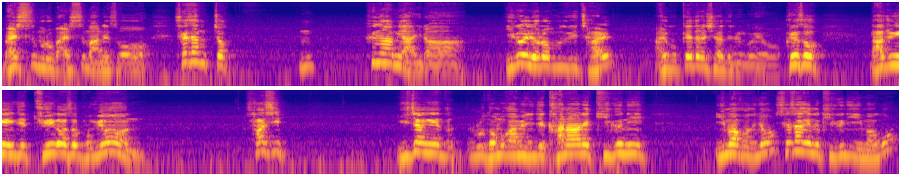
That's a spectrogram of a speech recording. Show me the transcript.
말씀으로 말씀 안에서 세상적 음? 흥함이 아니라 이걸 여러분들이 잘 알고 깨달으셔야 되는 거예요. 그래서 나중에 이제 뒤에 가서 보면 42장으로 넘어가면 이제 가나안의 기근이 임하거든요. 세상에도 기근이 임하고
